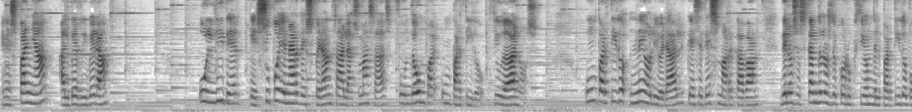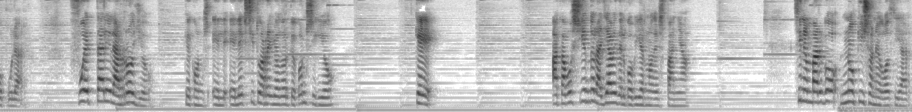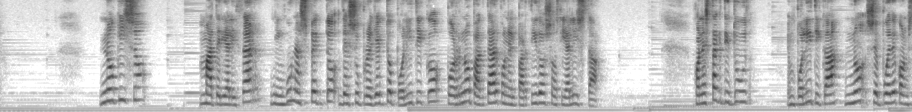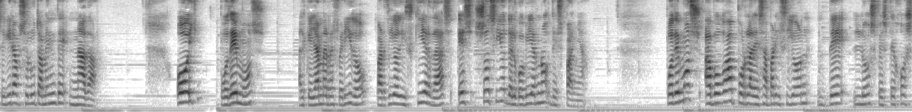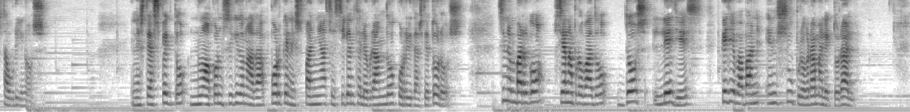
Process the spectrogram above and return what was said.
En España, Albert Rivera, un líder que supo llenar de esperanza a las masas, fundó un, partido, Ciudadanos, un partido neoliberal que se desmarcaba de los escándalos de corrupción del Partido Popular. Fue tal el arroyo, que el, el éxito arrollador que consiguió, que acabó siendo la llave del gobierno de España. Sin embargo, no quiso negociar. No quiso materializar ningún aspecto de su proyecto político por no pactar con el Partido Socialista Con esta actitud, en política no se puede conseguir absolutamente nada. Hoy, Podemos, al que ya me he referido, partido de izquierdas, es socio del gobierno de España. Podemos aboga por la desaparición de los festejos taurinos. En este aspecto no ha conseguido nada porque en España se siguen celebrando corridas de toros. Sin embargo, se han aprobado dos leyes que llevaban en su programa electoral.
